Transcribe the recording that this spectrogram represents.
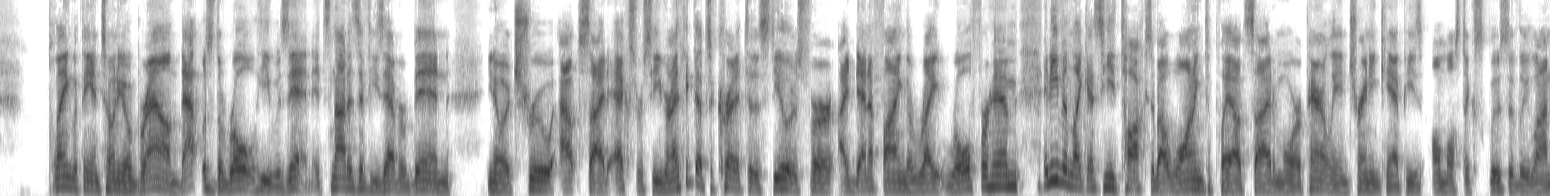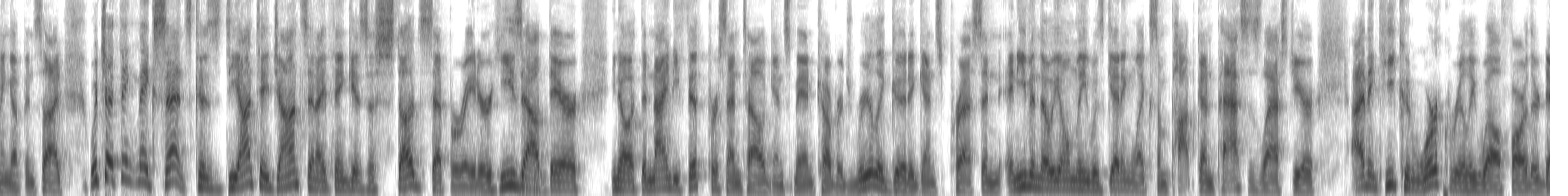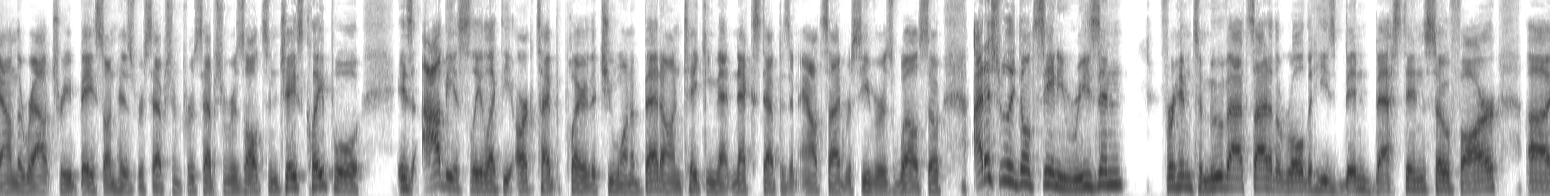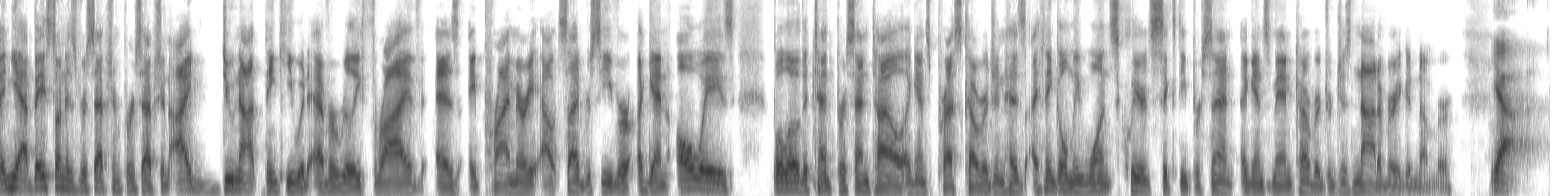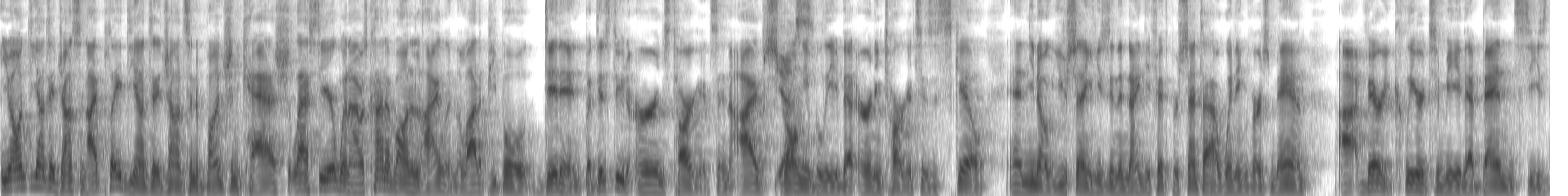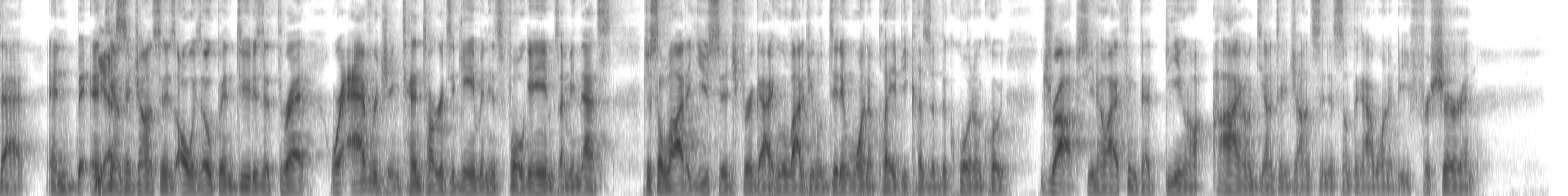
playing with Antonio Brown, that was the role he was in. It's not as if he's ever been you know, a true outside X receiver. And I think that's a credit to the Steelers for identifying the right role for him. And even like as he talks about wanting to play outside more, apparently in training camp, he's almost exclusively lining up inside, which I think makes sense because Diontae Johnson, I think, is a stud separator. He's mm-hmm. out there, you know, at the 95th percentile against man coverage, really good against press. And and even though he only was getting like some pop gun passes last year, I think he could work really well farther down the route tree based on his reception perception results. And Chase Claypool is obviously like the archetype of player that you want to bet on taking that next step as an outside receiver as well. So I just really don't see any reason for him to move outside of the role that he's been best in so far. Uh, and yeah, based on his reception perception, I do not think he would ever really thrive as a primary outside receiver. Again, always below the 10th percentile against press coverage and has, I think, only once cleared 60% against man coverage, which is not a very good number. Yeah. You know, on Diontae Johnson, I played Diontae Johnson a bunch in cash last year when I was kind of on an island. A lot of people didn't, but this dude earns targets. And I strongly yes. believe that earning targets is a skill. And, you know, you're saying he's in the 95th percentile winning versus man. Uh, very clear to me that Ben sees that. And, and yes. Diontae Johnson is always open. Dude is a threat. We're averaging 10 targets a game in his full games. I mean, that's just a lot of usage for a guy who a lot of people didn't want to play because of the quote unquote drops. You know, I think that being high on Diontae Johnson is something I want to be for sure. And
